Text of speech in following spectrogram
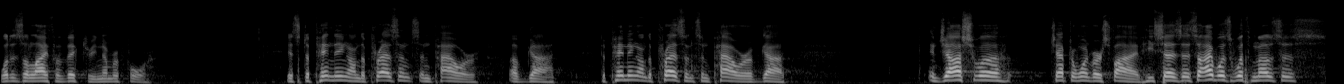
What is a life of victory? Number four. It's depending on the presence and power of God. Depending on the presence and power of God. In Joshua chapter 1, verse 5, he says, As I was with Moses,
